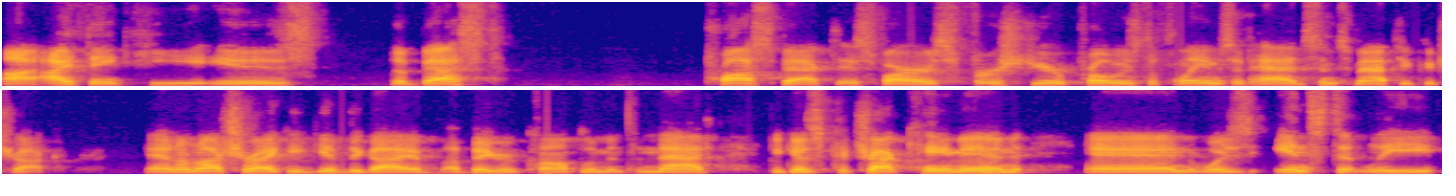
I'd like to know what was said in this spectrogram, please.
I, I think he is the best prospect as far as first year pros the Flames have had since Matthew Tkachuk. And I'm not sure I could give the guy a, a bigger compliment than that because Tkachuk came in and was instantly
